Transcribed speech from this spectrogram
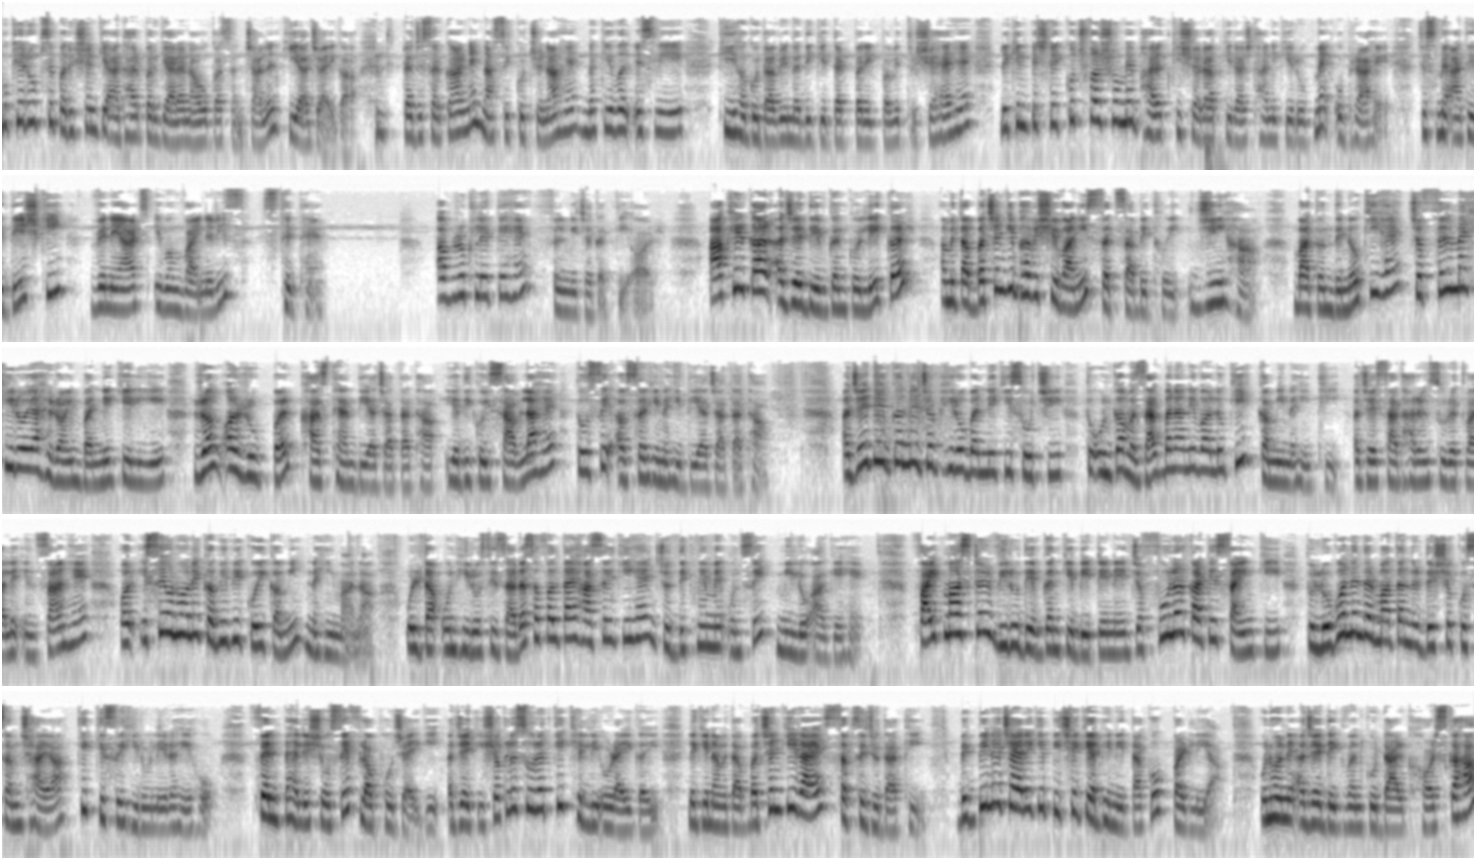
मुख्य रूप से परीक्षण के आधार पर 11 नावों का संचालन किया जाएगा। राज्य सरकार ने नासिक को चुना है, न केवल इसलिए कि यह गोदावरी नदी के तट पर एक पवित्र शहर है, लेकिन पिछले कुछ वर्षों में भारत की शराब की राजधानी के रूप में उभरा है, जिसमें आधे देश की विनयार्ड्स एवं वाइनरीज स्थित हैं। अब रुख लेते हैं फिल्मी जगत की ओर। आखिरकार अजय देवगन को लेकर अमिताभ बच्चन की भविष्यवाणी सच साबित हुई। जी हाँ बात उन दिनों की है जब फ़िल्म में हीरो या हीरोइन बनने के लिए रंग और रूप पर खास ध्यान दिया जाता था। यदि कोई सावला है तो उसे अवसर ही नहीं दिया जाता था। अजय देवगन ने जब हीरो बनने की सोची तो उनका मज़ाक बनाने वालों की कमी नहीं थी। अजय साधारण सूरत वाले इंसान हैं और इसे उन्होंने कभी भी कोई कमी नहीं माना। उल्टा उन हीरो से ज़्यादा सफलताएँ हासिल की हैं जो दिखने में उनसे मीलों आगे हैं। फाइट मास्टर वीरू देवगन के बेटे ने जब फूल और काटे साइन की तो लोगों ने निर्माता निर्देशक को समझाया कि किसे हीरो ले रहे हो। फ़िल्म पहले शो से फ्लॉप हो जाएगी। अजय की शक्ल सूरत की खिल्ली उड़ाई गई, लेकिन अमिताभ बच्चन की राय सबसे जुदा थी। बिग बी ने चेहरे के पीछे के अभिनेता को पढ़ लिया। उन्होंने अजय देवगन को डार्क हॉर्स कहा,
